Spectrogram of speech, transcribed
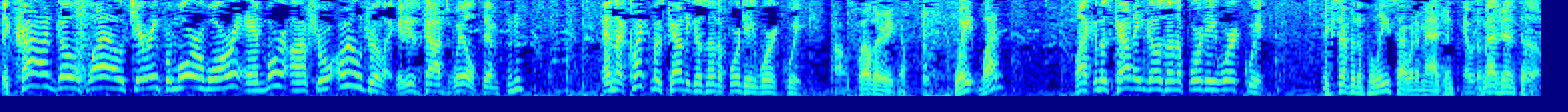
The crowd goes wild cheering for more war and more offshore oil drilling. It is God's will, Tim. And uh, Clackamas County goes on a four-day work week. Oh, well, there you go. Wait, what? Clackamas County goes on a four-day work week. Except for the police, I would imagine. I would imagine it's imagine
